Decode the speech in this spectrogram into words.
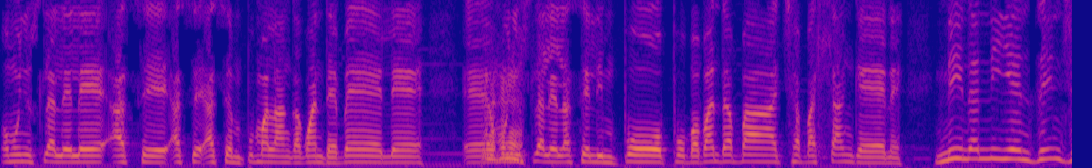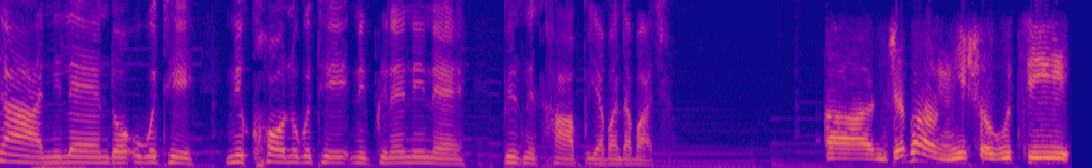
omunye usilalele ase- ase- asempumalanga kwandebele eh omunye usilalele aselimpopo. Babantu abatsha bahlangene. Nina niyenze njani lento ukuthi nikhona ukuthi nigcine nine business hub yabantu abatsha Ah njengoba ngisho ukuthi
